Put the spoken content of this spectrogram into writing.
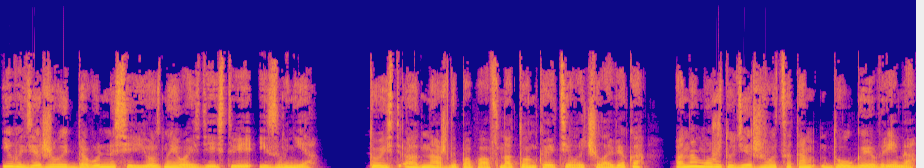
и выдерживает довольно серьезные воздействия извне. То есть, однажды попав на тонкое тело человека, она может удерживаться там долгое время,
